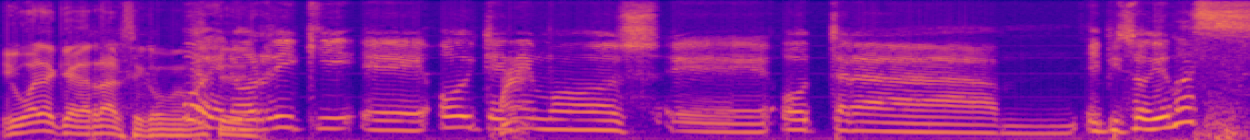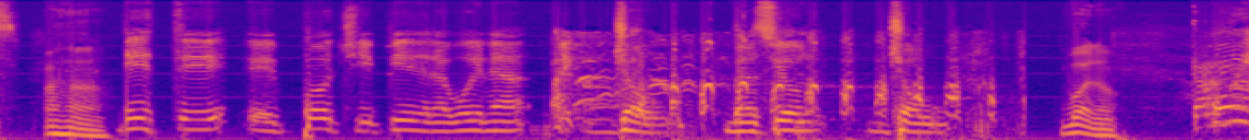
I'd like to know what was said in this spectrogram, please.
Igual hay que agarrarse como Bueno, Ricky, eh, hoy tenemos eh, otra mm, episodio más Ajá. de este eh, Pochi Piedra Buena Joe, versión Joe. Bueno, Hoy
